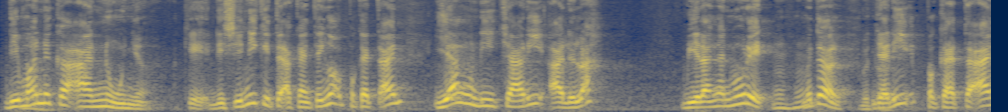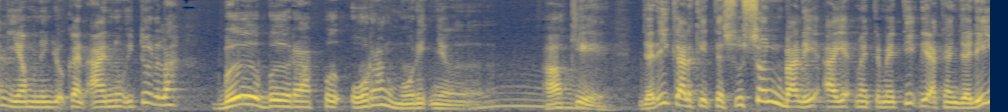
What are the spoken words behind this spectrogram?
Di manakah anunya? Okey, di sini kita akan tengok perkataan yang dicari adalah bilangan murid. Mm-hmm. Betul? Betul? Jadi perkataan yang menunjukkan anu itu adalah beberapa orang muridnya. Hmm. Okey. Jadi kalau kita susun balik ayat matematik dia akan jadi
